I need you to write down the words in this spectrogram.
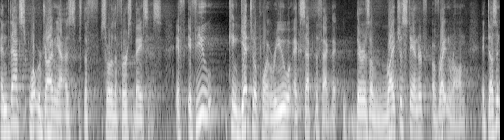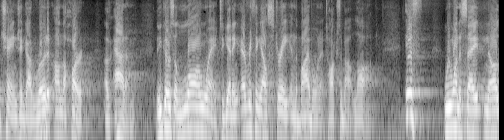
And that's what we're driving at as the sort of the first basis. If, if you can get to a point where you accept the fact that there is a righteous standard of right and wrong, it doesn't change, and God wrote it on the heart of Adam, he goes a long way to getting everything else straight in the Bible when it talks about law. If we want to say, no,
